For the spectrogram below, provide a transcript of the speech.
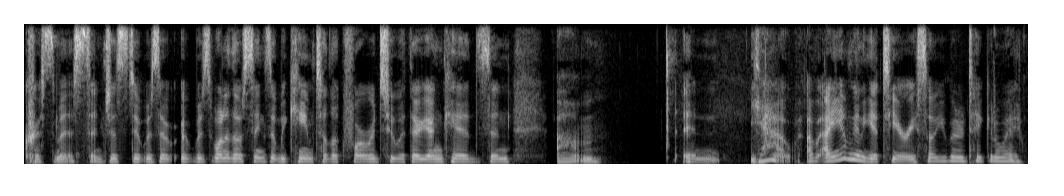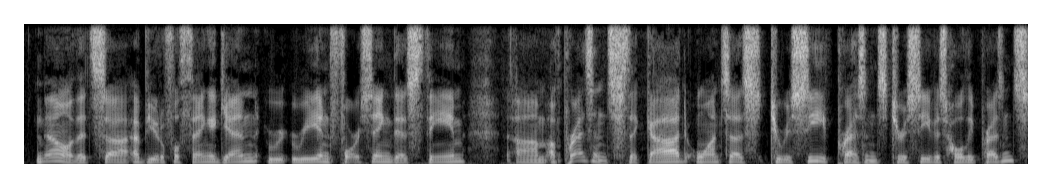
Christmas, and just it was a it was one of those things that we came to look forward to with our young kids, and um, and yeah, I, I am going to get teary, so you better take it away. No, that's uh, a beautiful thing. Again, re- reinforcing this theme um, of presence that God wants us to receive presence, to receive His holy presence.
